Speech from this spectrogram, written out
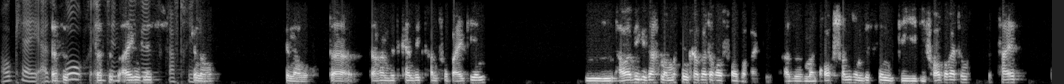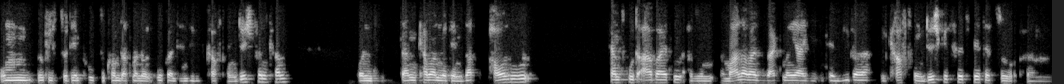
Okay, also das hochintensives Krafttraining. Genau, genau. Da, daran wird kein Weg dran vorbeigehen. Hm, aber wie gesagt, man muss den Körper darauf vorbereiten. Also man braucht schon so ein bisschen die, die Vorbereitungszeit, um wirklich zu dem Punkt zu kommen, dass man ein hochintensives Krafttraining durchführen kann. Und dann kann man mit den Satzpausen ganz gut arbeiten. Also normalerweise sagt man ja, je intensiver ein Krafttraining durchgeführt wird, desto ähm,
